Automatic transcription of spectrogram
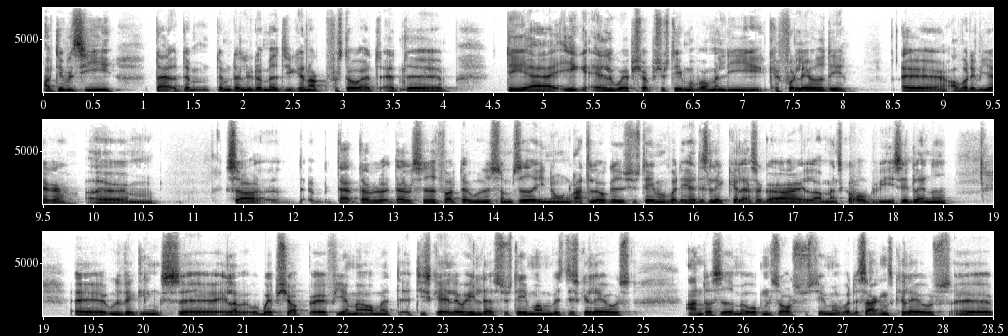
og det vil sige, der, dem, dem der lytter med, de kan nok forstå, at, at øh, det er ikke alle webshop-systemer, hvor man lige kan få lavet det, øh, og hvor det virker. Øh, så der, der, vil, der vil sidde folk derude, som sidder i nogle ret lukkede systemer, hvor det her det slet ikke kan lade sig gøre, eller man skal overbevise et eller andet øh, udviklings- øh, eller webshop-firma øh, om, at de skal lave hele deres system om, hvis det skal laves. Andre sidder med open source systemer, hvor det sagtens kan laves, øh,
